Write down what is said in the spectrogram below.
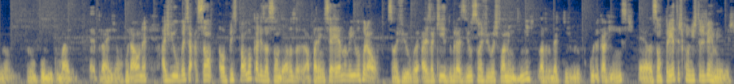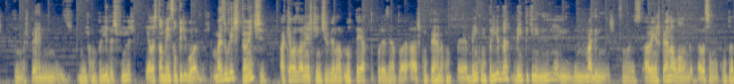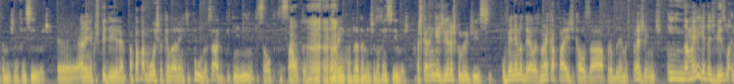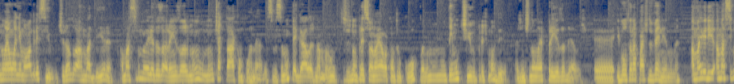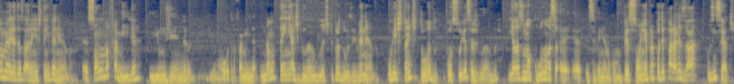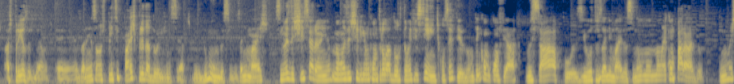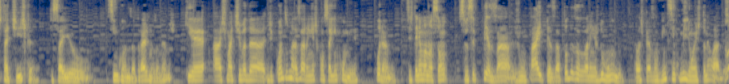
para um público mais é, para a região rural, né? As viúvas são a principal localização delas, a aparência é no meio rural. São as viúvas, as aqui do Brasil são as viúvas flamenguinhas, Latrodectus grupo curacaviensis. É, elas são pretas com listras vermelhas tem umas perninhas meio compridas, finas, e elas também são perigosas. Mas o restante Aquelas aranhas que a gente vê no teto, por exemplo, as com perna é, bem comprida, bem pequenininha e bem magrinhas. São as aranhas perna longa. Elas são completamente inofensivas. É, aranha cuspideira. A papa-mosca, aquela aranha que pula, sabe? Pequenininha, que salta, que salta. Também completamente inofensivas. As caranguejeiras, como eu disse, o veneno delas não é capaz de causar problemas pra gente. E na maioria das vezes não é um animal agressivo. Tirando a armadeira, a massiva maioria das aranhas elas não, não te atacam por nada. Se você não pegar elas na mão, se você não pressionar ela contra o corpo, ela não, não tem motivo para te morder. A gente não é presa delas. É, e voltando à parte do veneno, né? A maioria, a massiva maioria das aranhas tem veneno. É só uma família e um gênero de uma outra família, não têm as glândulas que produzem veneno. O restante todo possui essas glândulas e elas inoculam essa, é, é, esse veneno como peçonha para poder paralisar os insetos, as presas delas. É, as aranhas são os principais predadores de insetos do, do mundo, assim. Os animais, se não existisse aranha, não existiria um controlador tão eficiente, com certeza. Não tem como confiar nos sapos e outros animais, assim. Não, não, não é comparável. Tem uma estatística que saiu cinco anos atrás, mais ou menos, que é a estimativa da, de quantas as aranhas conseguem comer por ano. Vocês terem uma noção, se você pesar, juntar e pesar todas as aranhas do mundo, elas pesam 25 milhões de toneladas.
